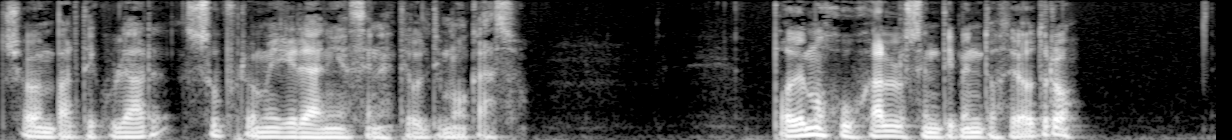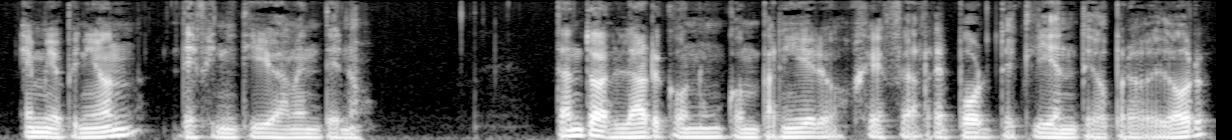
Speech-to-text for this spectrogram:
Yo en particular sufro migrañas en este último caso. ¿Podemos juzgar los sentimientos de otro? En mi opinión, definitivamente no. Tanto hablar con un compañero, jefe, reporte, cliente o proveedor,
